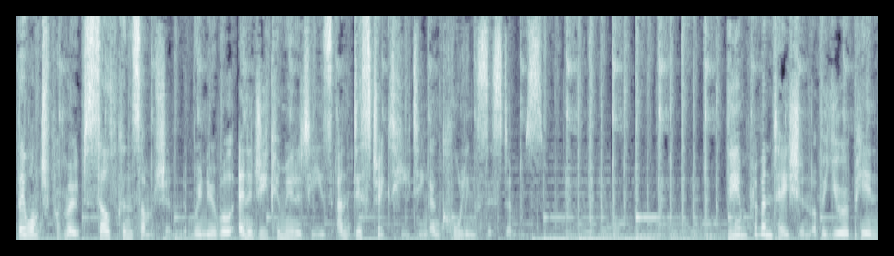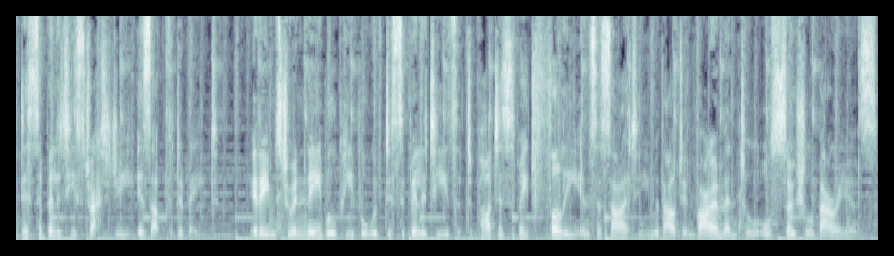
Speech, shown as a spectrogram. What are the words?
They want to promote self consumption, renewable energy communities, and district heating and cooling systems. The implementation of a European disability strategy is up for debate. It aims to enable people with disabilities to participate fully in society without environmental or social barriers.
